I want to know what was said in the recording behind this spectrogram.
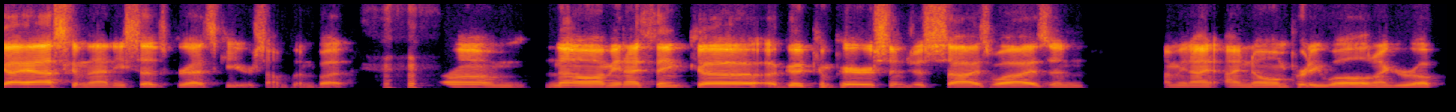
guy ask him that and he says Gretzky or something. But um, no, I mean I think uh, a good comparison, just size wise, and I mean I I know him pretty well, and I grew up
